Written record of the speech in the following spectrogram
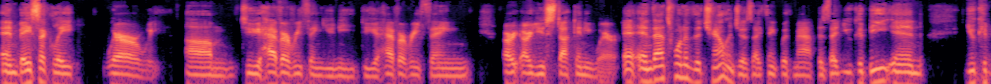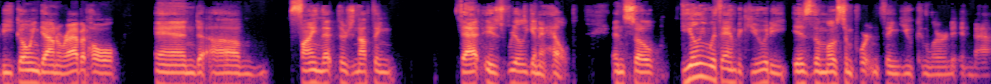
and basically where are we? Um, do you have everything you need? Do you have everything are, are you stuck anywhere? And, and that's one of the challenges I think with MAP is that you could be in, you could be going down a rabbit hole and um, find that there's nothing that is really going to help. And so dealing with ambiguity is the most important thing you can learn in MAP.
